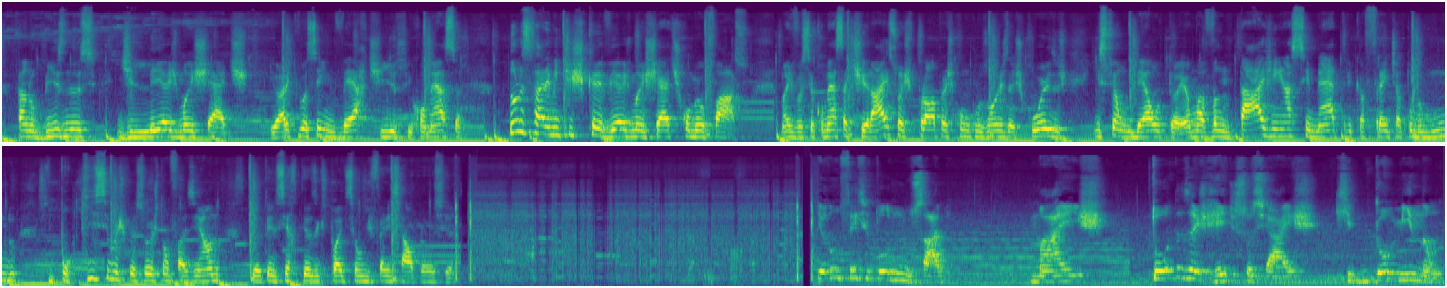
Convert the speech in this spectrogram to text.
está no business de ler as manchetes. E a hora que você inverte isso e começa, não necessariamente escrever as manchetes como eu faço, mas você começa a tirar as suas próprias conclusões das coisas, isso é um delta, é uma vantagem assimétrica frente a todo mundo que pouquíssimas pessoas estão fazendo e eu tenho certeza que pode ser um diferencial para você. Eu não sei se todo mundo sabe, mas todas as redes sociais que dominam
